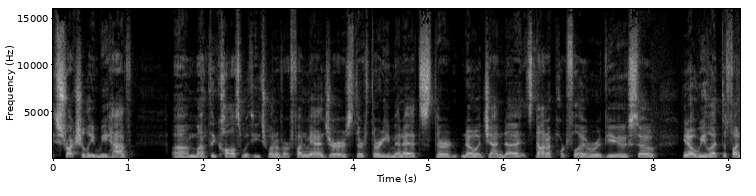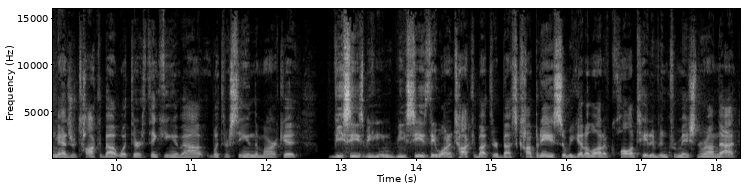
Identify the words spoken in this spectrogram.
structurally we have um, monthly calls with each one of our fund managers. They're thirty minutes. They're no agenda. It's not a portfolio review, so you know, we let the fund manager talk about what they're thinking about, what they're seeing in the market. VCs being VCs, they want to talk about their best companies. So we get a lot of qualitative information around that.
